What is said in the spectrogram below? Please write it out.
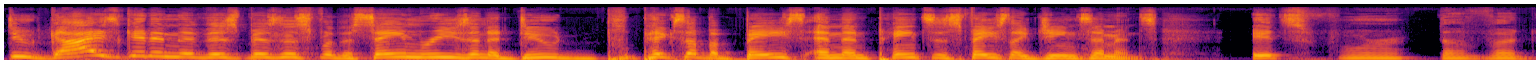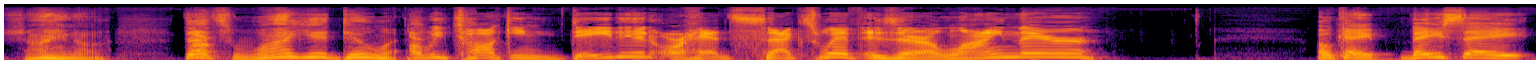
dude. Guys get into this business for the same reason a dude p- picks up a bass and then paints his face like Gene Simmons. It's for the vagina. That's why you do it. Are we talking dated or had sex with? Is there a line there? Okay, they say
